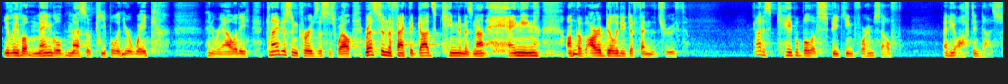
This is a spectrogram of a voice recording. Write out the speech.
You leave a mangled mess of people in your wake in reality. Can I just encourage this as well? Rest in the fact that God's kingdom is not hanging on the, our ability to defend the truth. God is capable of speaking for himself, and he often does.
